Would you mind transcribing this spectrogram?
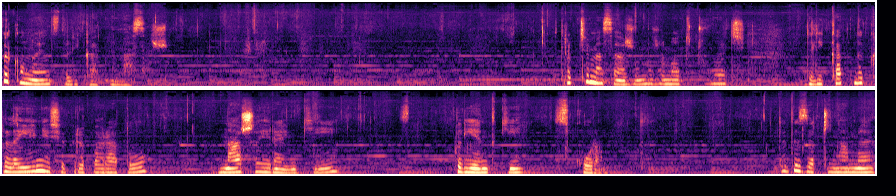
Wykonując delikatny masaż. Trakcie masażu możemy odczuwać delikatne klejenie się preparatu naszej ręki z klientki skórą. Wtedy zaczynamy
